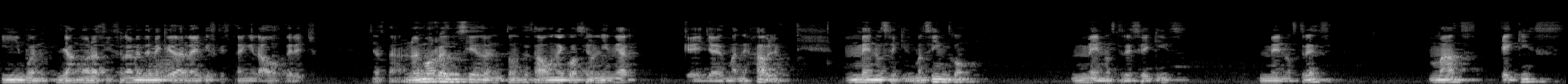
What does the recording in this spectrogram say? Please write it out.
Y bueno, ya ahora sí, solamente me queda la x que está en el lado derecho. Ya está. Lo hemos reducido entonces a una ecuación lineal que ya es manejable. Menos x más 5, menos 3x, menos 3, más x,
